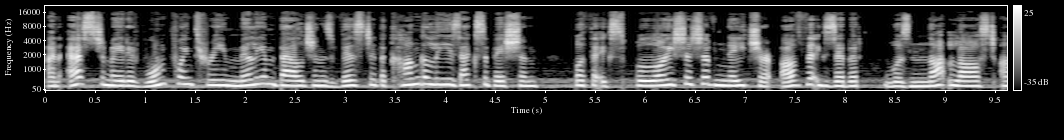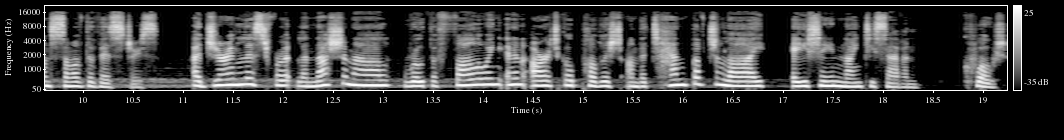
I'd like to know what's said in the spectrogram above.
An estimated 1.3 million Belgians visited the Congolese exhibition but the exploitative nature of the exhibit was not lost on some of the visitors. A journalist for La Nationale wrote the following in an article published on the 10th of July, 1897. Quote,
